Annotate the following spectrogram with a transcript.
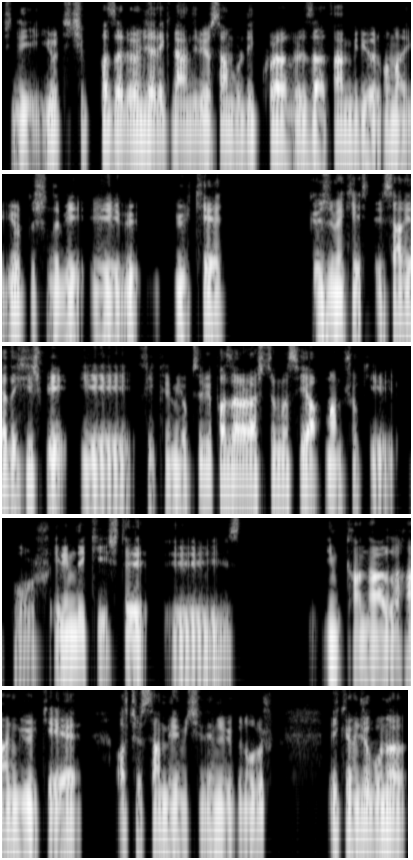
Şimdi yurt içi pazarı önceliklendiriyorsam buradaki kuralları zaten biliyorum ama yurt dışında bir, eee, ülke gözüme kestirirsem ya da hiçbir e, fikrim yoksa bir pazar araştırması yapmam çok iyi olur. Elimdeki işte e, imkanlarla hangi ülkeye açırsam benim için en uygun olur. İlk önce bunu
